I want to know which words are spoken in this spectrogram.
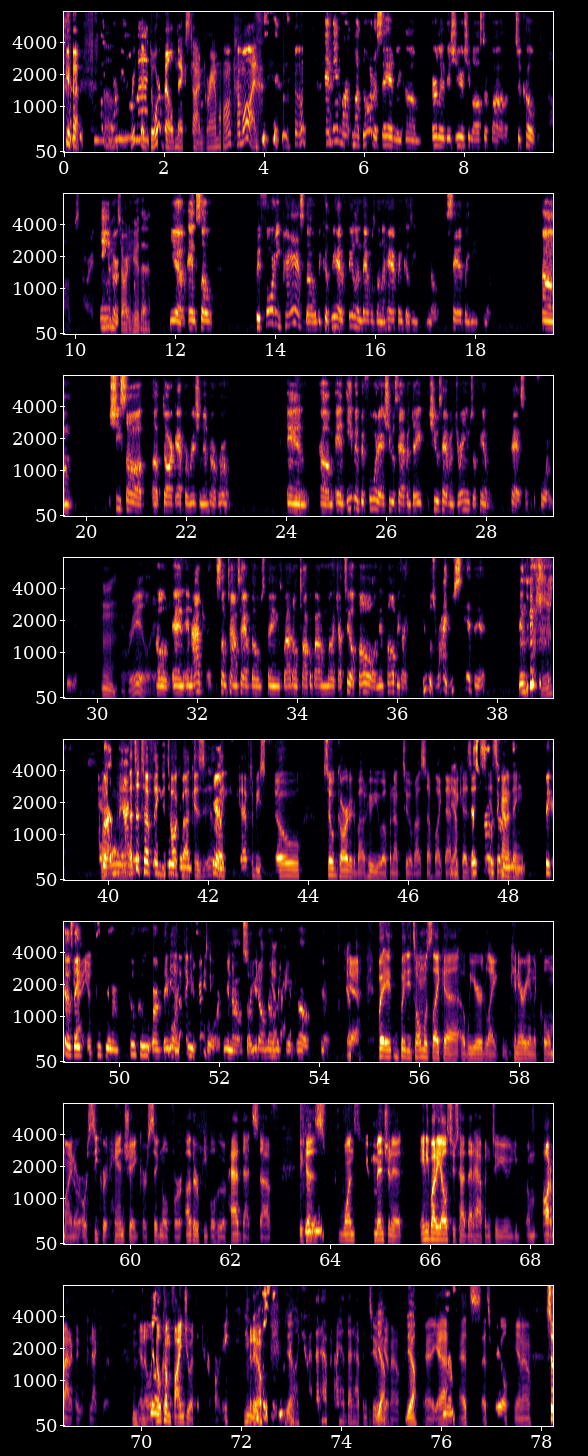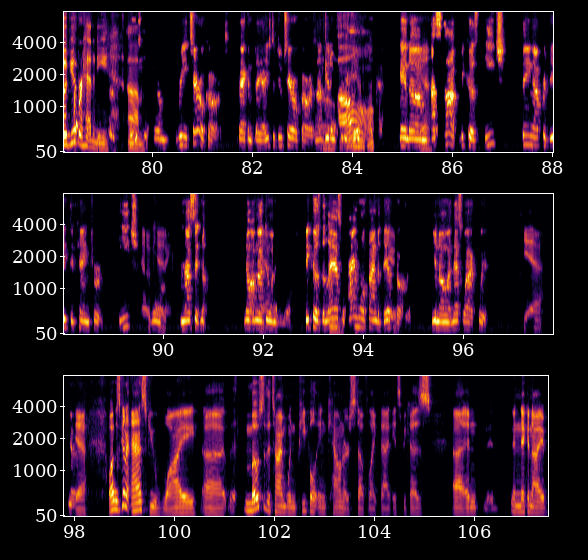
yeah. I mean, Ring the doorbell next time, Grandma. Come on. and then my, my daughter, sadly, um, earlier this year, she lost her father to COVID. Oh, I'm sorry. And her Mm, sorry to hear that. Yeah, and so before he passed, though, because we had a feeling that was going to happen, because he, you know, sadly, he, you know, um, she saw a, a dark apparition in her room, and um, and even before that, she was having date, she was having dreams of him passing before he did. Mm. Really? So, and and I sometimes have those things, but I don't talk about them much. I tell Paul, and then Paul be like, "You was right, you said that." And Mhm. but I mean, That's a tough thing to talk about because Yeah. like you have to be so so guarded about who you open up to about stuff like that Yeah. because That's it's true, it's the kind of thing. because Yeah, they you- think you're cuckoo or they Yeah, want they think you're crazy. for you know, so you don't know Yeah. which way to go. Yeah. Yep. Yeah, but it, but it's almost like a, a weird like canary in the coal mine or, or secret handshake or signal for other people who have had that stuff because once you mention it, anybody else who's had that happen to you, you um, automatically will connect with. You Mhm. know, like Yeah. they'll come find you at the dinner party. You know, Yeah. You're like you had that happen, I had that happen too. Yeah. You know, Yeah. uh, yeah, Yeah. that's that's real. You know, So, have you ever had any? Um, to, um, read tarot cards back in the day. I used to do tarot cards, and I did them. oh, okay. And um, Yeah. I stopped because each thing I predicted came true. Each no one. kidding. And I said, no, no, I'm not Yeah. doing it anymore because the last one I didn't want to find a death Yeah. card, you know, and that's why I quit. Yeah. Yeah. Yeah. Well, I was going to ask you why uh, most of the time when people encounter stuff like that, it's because, uh, and, and Nick and I,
